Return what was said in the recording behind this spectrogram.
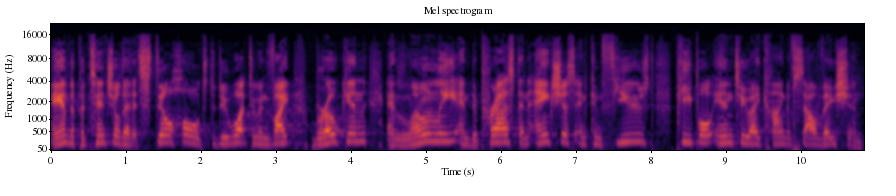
and the potential that it still holds to do what? To invite broken and lonely and depressed and anxious and confused people into a kind of salvation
